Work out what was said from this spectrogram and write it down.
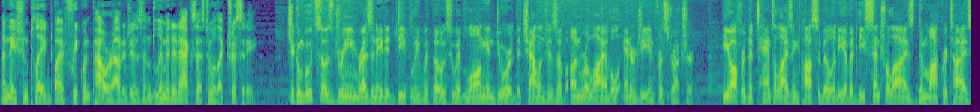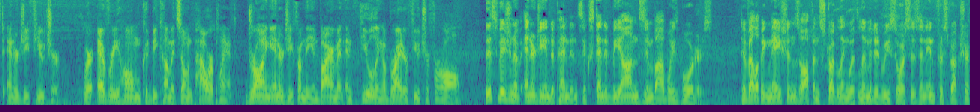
a nation plagued by frequent power outages and limited access to electricity. Chikumbutso's dream resonated deeply with those who had long endured the challenges of unreliable energy infrastructure. He offered the tantalizing possibility of a decentralized, democratized energy future, where every home could become its own power plant, drawing energy from the environment and fueling a brighter future for all. This vision of energy independence extended beyond Zimbabwe's borders. Developing nations, often struggling with limited resources and infrastructure,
